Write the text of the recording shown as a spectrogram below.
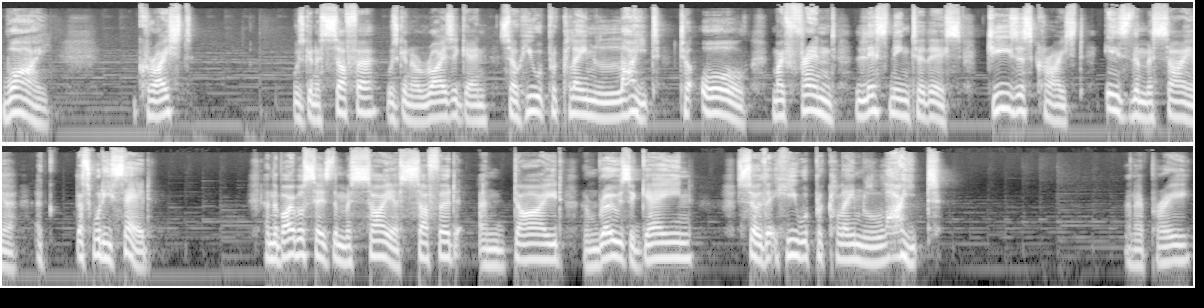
Why? Christ was going to suffer, was going to rise again, so he would proclaim light to all. My friend, listening to this, Jesus Christ is the Messiah. That's what he said. And the Bible says the Messiah suffered and died and rose again so that he would proclaim light. And I pray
